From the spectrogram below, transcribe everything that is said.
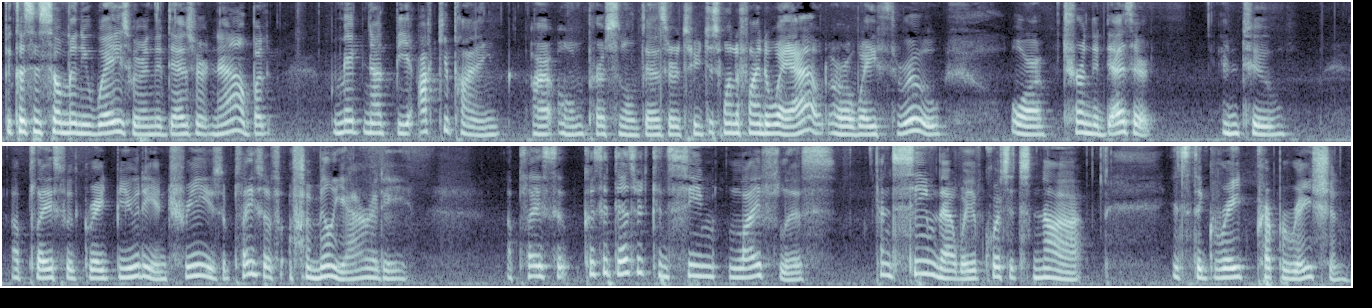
because, in so many ways, we're in the desert now, but we may not be occupying our own personal deserts. We just want to find a way out or a way through or turn the desert into a place with great beauty and trees, a place of familiarity a place because the desert can seem lifeless, can seem that way. Of course, it's not. It's the great preparation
